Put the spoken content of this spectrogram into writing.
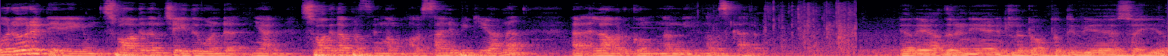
ഓരോരുത്തരെയും സ്വാഗതം ചെയ്തുകൊണ്ട് ഞാൻ സ്വാഗത പ്രസംഗം അവസാനിപ്പിക്കുകയാണ്. എല്ലാവർക്കും നന്ദി. നമസ്കാരം. ഏറെ ആദരണീയായിട്ടുള്ള doctor Divya S Iyer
